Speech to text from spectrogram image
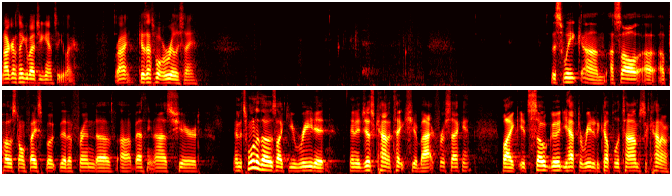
not going to think about you again. See you later. Right? Because that's what we're really saying. This week, um, I saw a, a, post on Facebook that a friend of uh, Bethany and I shared. And it's one of those, like, you read it, and it just kind of takes you back for a second. Like, it's so good, you have to read it a couple of times to kind of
